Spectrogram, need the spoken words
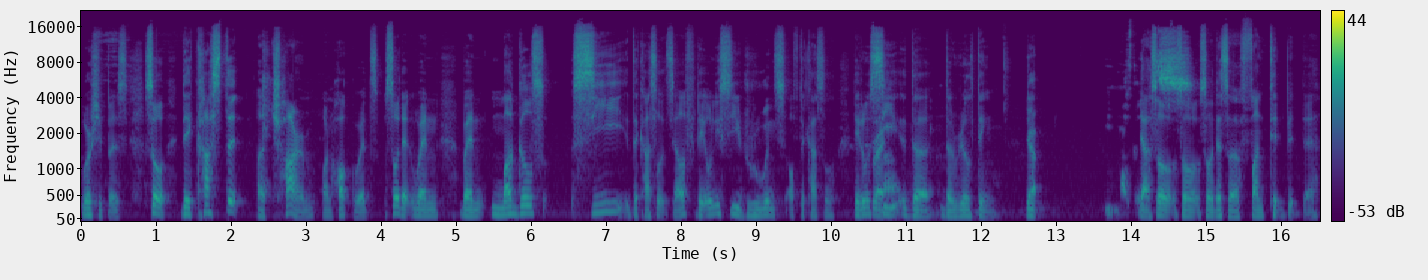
worshippers. So they casted a charm on Hogwarts so that when when muggles see the castle itself, they only see ruins of the castle. They don't Right. see the the real thing. Yeah. Yeah, so so so that's a fun tidbit there.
